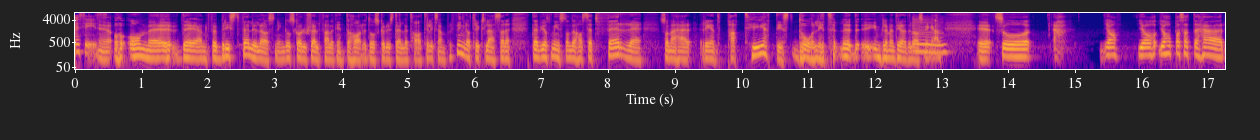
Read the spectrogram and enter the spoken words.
Precis. Eh, och om eh, det är en för bristfällig lösning, då ska du självfallet inte ha det. Då ska du istället ha till exempel fingeravtrycksläsare, där vi åtminstone har sett färre sådana här rent patetiskt dåligt implementerade lösningar. Mm. Eh, så ja, jag, jag hoppas att det här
